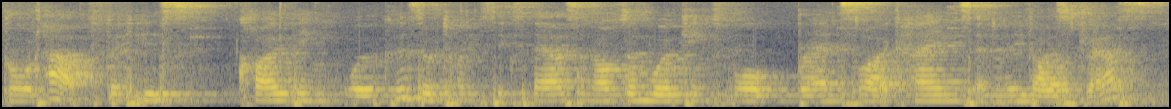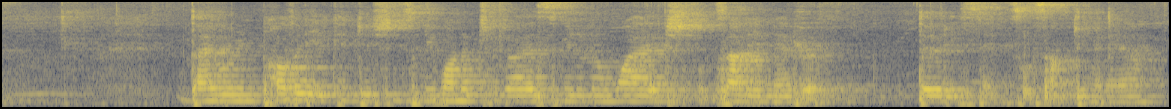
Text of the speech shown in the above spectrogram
brought up for his clothing workers, there were 26,000 of them working for brands like Hanes and Levi Strauss. They were in poverty conditions and he wanted to raise the minimum wage. It was only a matter of 30 cents or something an hour.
